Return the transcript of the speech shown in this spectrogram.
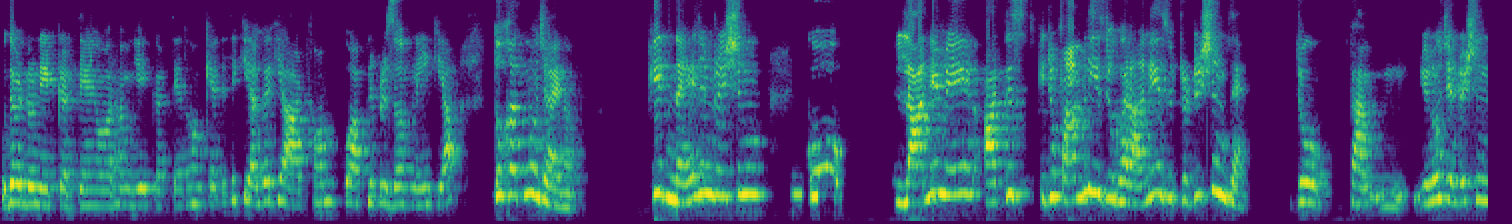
उधर डोनेट करते हैं और हम ये करते हैं। तो हम कहते थे कि अगर ये आर्ट फॉर्म को आपने प्रिजर्व नहीं किया तो खत्म हो जाएगा। फिर नए जनरेशन को लाने में आर्टिस्ट की जो फैमिलीज़ जो घराने, जो ट्रेडिशन है, जो यू नो जनरेशन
